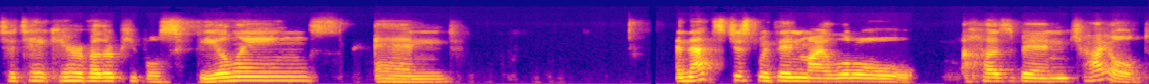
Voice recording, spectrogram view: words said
to take care of other people's feelings and and that's just within my little husband child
